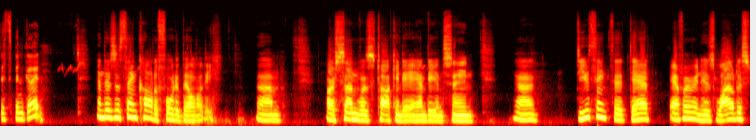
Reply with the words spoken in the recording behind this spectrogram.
it's been good. And there's a thing called affordability. Um, our son was talking to Andee and saying, uh, Do you think that dad ever in his wildest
